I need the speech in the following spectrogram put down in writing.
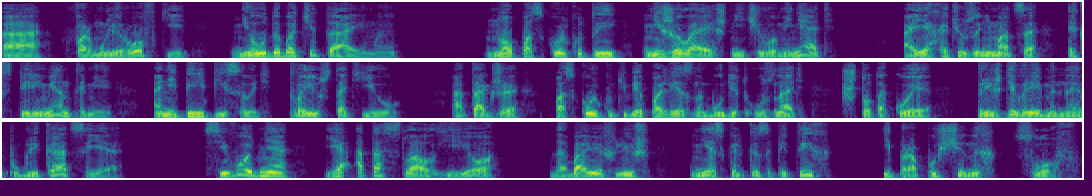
а формулировки неудобочитаемы. Но поскольку ты не желаешь ничего менять, а я хочу заниматься экспериментами, а не переписывать твою статью, а также поскольку тебе полезно будет узнать, что такое преждевременная публикация, сегодня я отослал ее, добавив лишь несколько запятых и пропущенных слов.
